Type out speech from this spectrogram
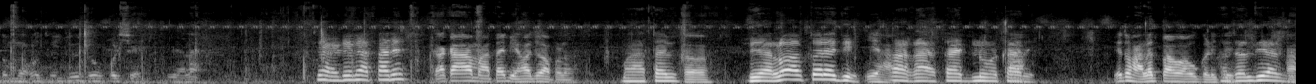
તો મોડું થઈ ગયું જવું પડશે. વહેલા અત્યારે? કાકા આ માતા બેહવા જો આપણે. માતા હા. વહેલો આવતો રહેજે હા. રાત નો અત્યારે. એ તો હાલત પાવ આવું ગળી. જલ્દી આવજો.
